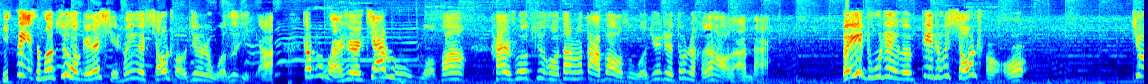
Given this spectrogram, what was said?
你为什么最后给他写成一个小丑，竟是我自己啊？他不管是加入我方，还是说最后当成大 boss，我觉得这都是很好的安排。唯独这个变成小丑，就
